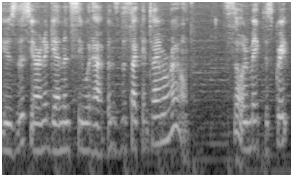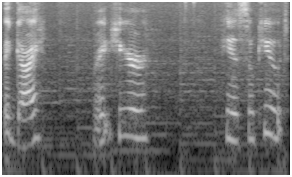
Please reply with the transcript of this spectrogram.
use this yarn again and see what happens the second time around. So to make this great big guy, right here, he is so cute.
